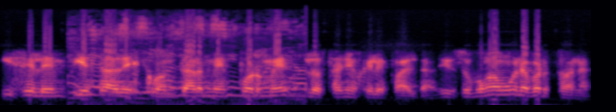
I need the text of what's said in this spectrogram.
y se le empieza a descontar mes por mes los años que le faltan. Si supongamos una persona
